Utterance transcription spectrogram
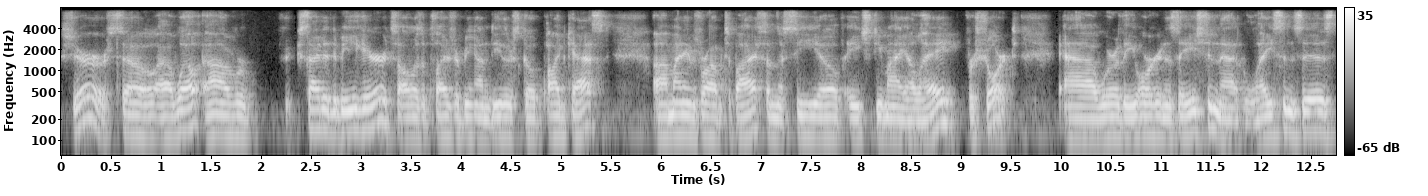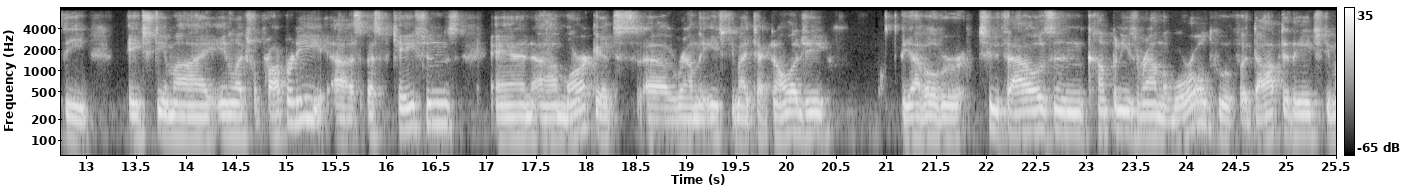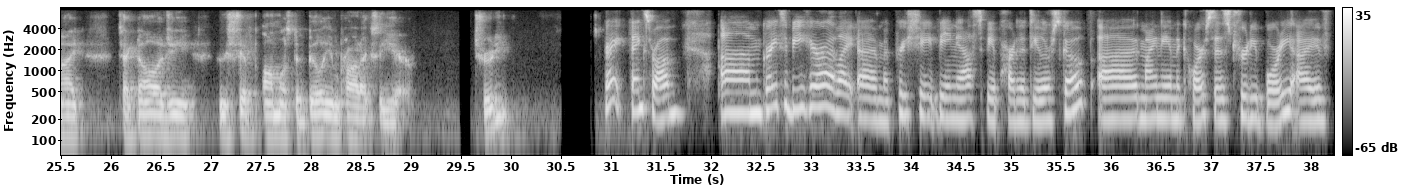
Sure. So, uh, well, uh, we're excited to be here. It's always a pleasure being on Dealerscope podcast. Uh, my name is Rob Tobias. I'm the CEO of HDMI LA for short. Uh, we're the organization that licenses the HDMI intellectual property uh, specifications and uh, markets uh, around the HDMI technology. We have over 2,000 companies around the world who have adopted the HDMI technology, who ship almost a billion products a year. Trudi? Great, thanks, Rob. Um, great to be here. I like um, appreciate being asked to be a part of the Dealerscope. Uh, my name, of course, is Trudi Bordi. I've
